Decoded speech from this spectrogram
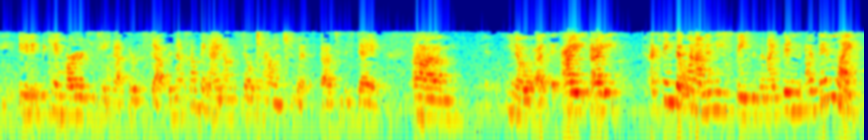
it, it became harder to take that third step, and that's something I, I'm still challenged with uh, to this day. Um, you know, I, I I think that when I'm in these spaces, and I've been I've been like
